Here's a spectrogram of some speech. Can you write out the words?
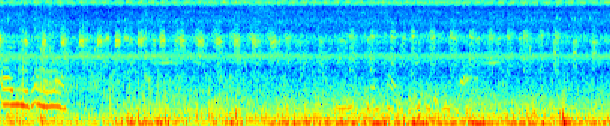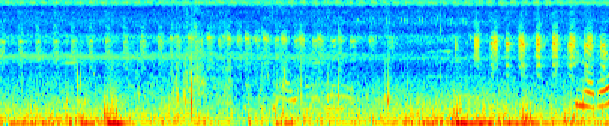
ตายอยู่เท่านั้นแหละมันใส่ที่สุดในปากที่ไปข้างคู่ พี่เหลือเด้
